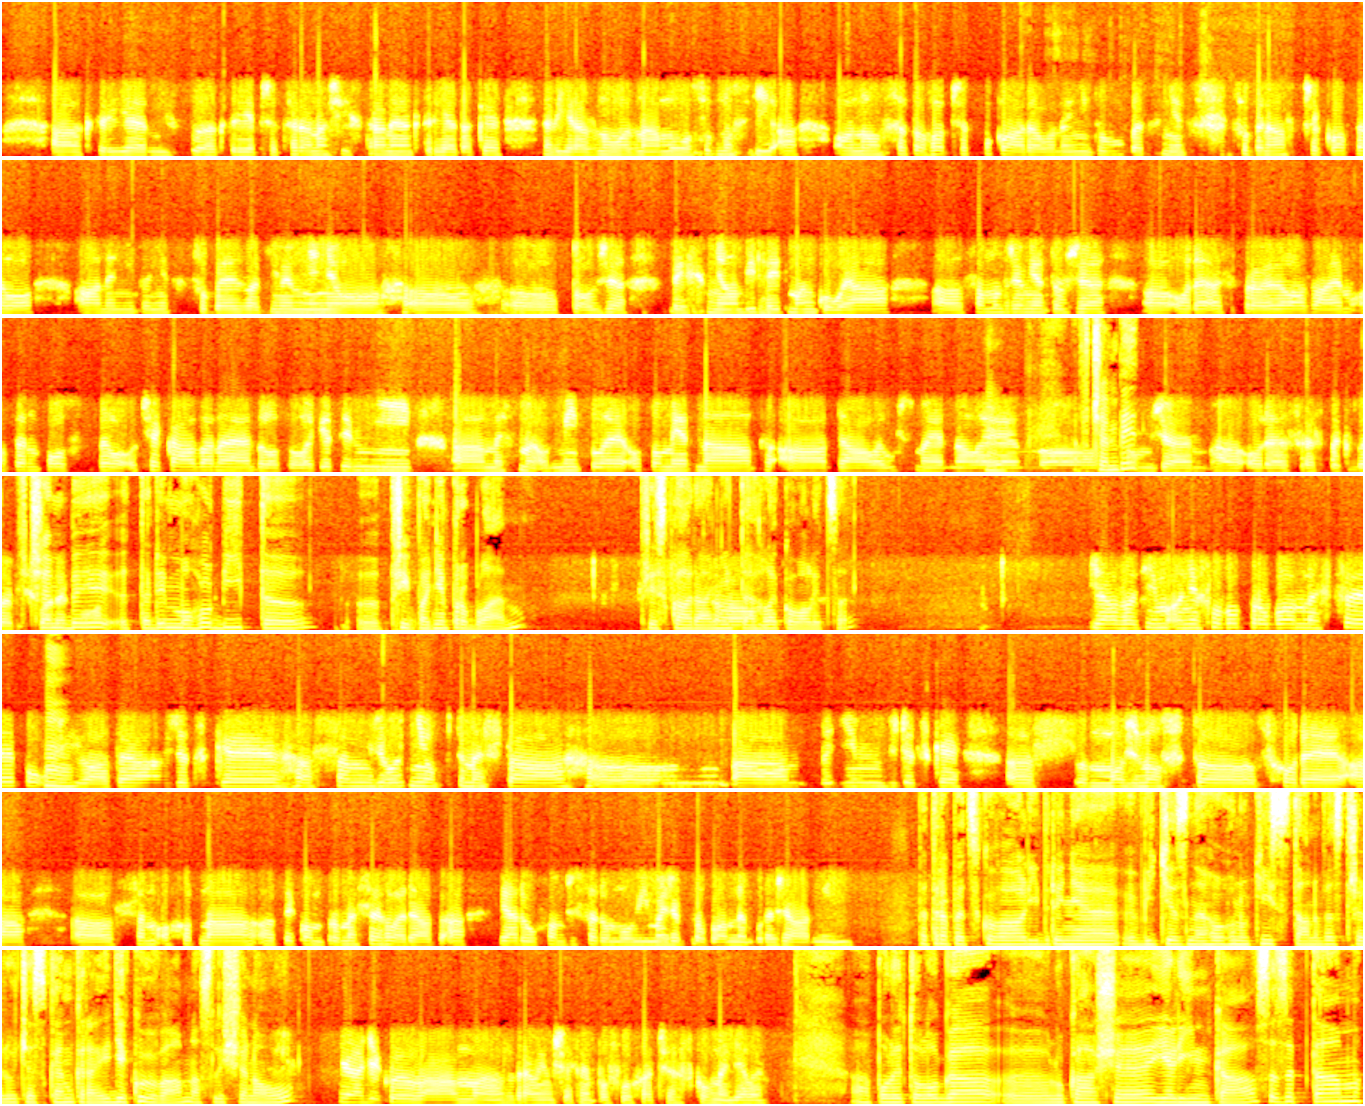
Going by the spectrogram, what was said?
který, je, který je předseda naší strany a který je také výraznou a známou osobností a on Ono se tohle předpokládalo, není to vůbec nic, co by nás překvapilo a není to nic, co by zatím měnilo uh, uh, to, že bych měla být hejtmankou já. Uh, samozřejmě to, že uh, ODS projevila zájem o ten post, bylo očekávané, bylo to legitimní, uh, my jsme odmítli o tom jednat a dále už jsme jednali uh, v čem by, tom, že uh, ODS respektuje V čem by tedy mohl být uh, případně problém při skládání uh, téhle koalice? Já zatím ani slovo problém nechci používat. Já vždycky jsem životní optimista eh, a vidím vždycky eh, možnost eh, schody a jsem ochotná ty kompromisy hledat a já doufám, že se domluvíme, že problém nebude žádný. Petra Pecková, lídrině vítězného hnutí stan ve středu Českém kraji. Děkuji vám, naslyšenou. Já děkuji vám a zdravím všechny posluchače. Hezkou neděli. A politologa Lukáše Jelínka se zeptám,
